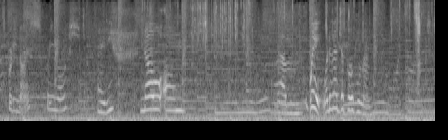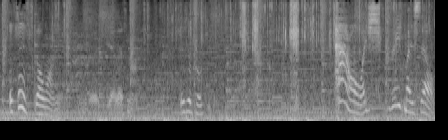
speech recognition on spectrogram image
It's pretty nice. Pretty nice. Alrighty. No, um, Um, wait, what about the Pokemon? It says go on it. But yeah, that's not. It's a Pokemon. ow, I sprayed myself.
